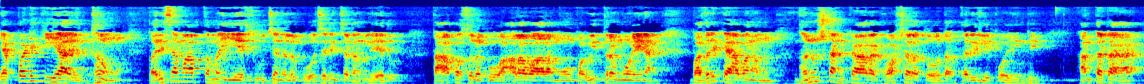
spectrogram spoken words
ఎప్పటికీ ఆ యుద్ధం పరిసమాప్తమయ్యే సూచనలు గోచరించడం లేదు. తాపసులకు ఆలవాలము పవిత్రము అయిన బదరికావనం ధనుష్టంకార ఘోషలతో దద్దరిల్లిపోయింది. అంతటా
